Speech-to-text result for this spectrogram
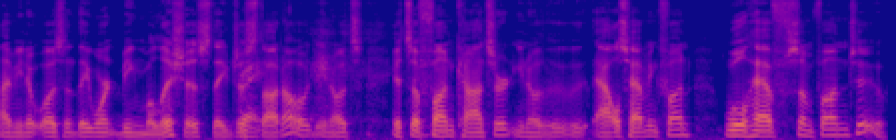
I mean, it wasn't. They weren't being malicious. They just Right. thought, oh, you know, it's it's a fun concert. You know, the, Al's having fun. We'll have some fun too.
